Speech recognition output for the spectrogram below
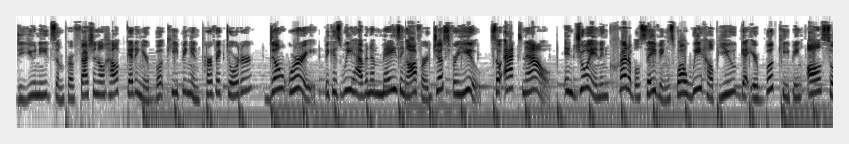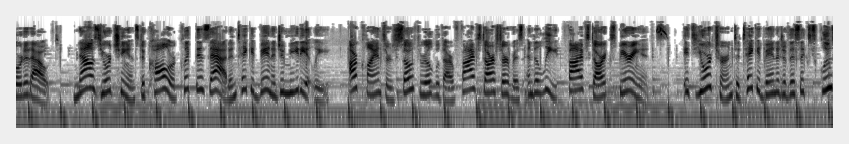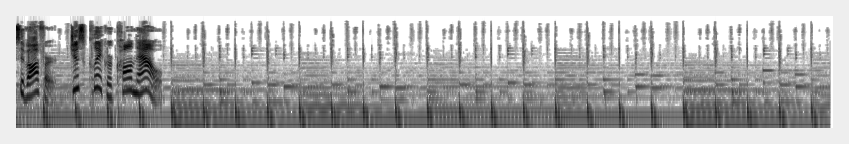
Do you need some professional help getting your bookkeeping in perfect order? Don't worry, because we have an amazing offer just for you. So act now. Enjoy an incredible savings while we help you get your bookkeeping all sorted out. Now's your chance to call or click this ad and take advantage immediately. Our clients are so thrilled with our 5-star service and elite 5-star experience. It's your turn to take advantage of this exclusive offer. Just click or call now.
